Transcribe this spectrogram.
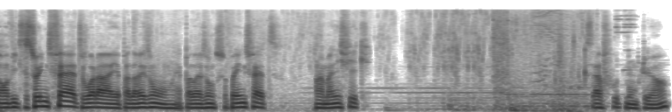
On envie que ce soit une fête, voilà, y a pas de raison. Y a pas de raison que ce soit pas une fête. Magnifique. Foutre non plus, hein.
